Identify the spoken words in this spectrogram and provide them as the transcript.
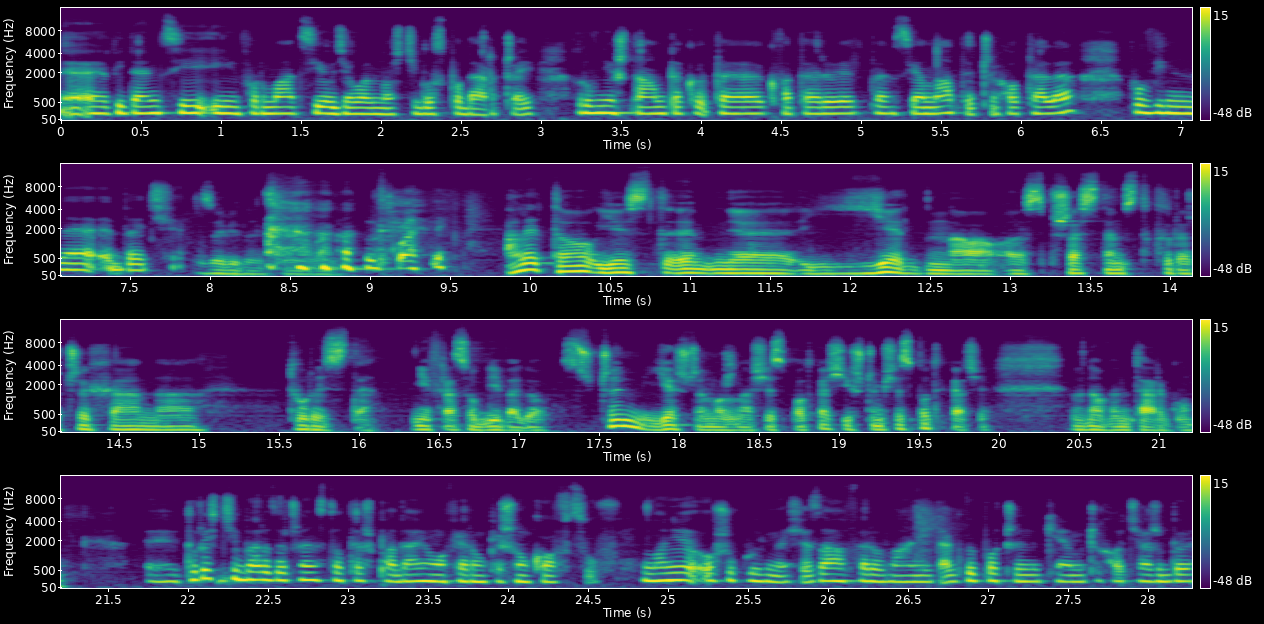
Ewidencji i Informacji o Działalności Gospodarczej. Również tam te, te kwatery, pensjonaty czy hotele powinny być. Zewidencjonowane. Dokładnie. Ale to jest e, jedna z przestępstw, które czyha na turystę niefrasobliwego. Z czym jeszcze można się spotkać i z czym się spotykacie w Nowym Targu? E, Turyści bardzo często też padają ofiarą kieszonkowców. No nie oszukujmy się, zaaferowani tak wypoczynkiem, czy chociażby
